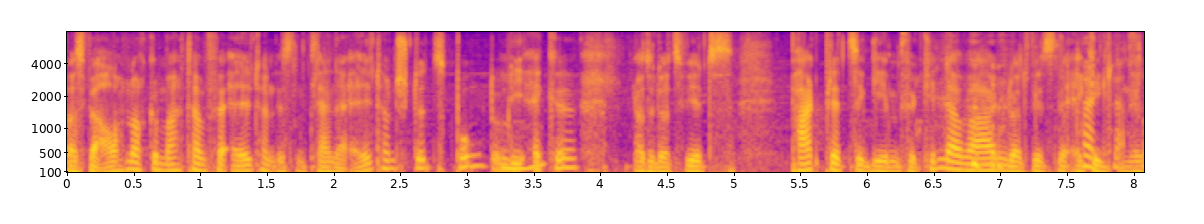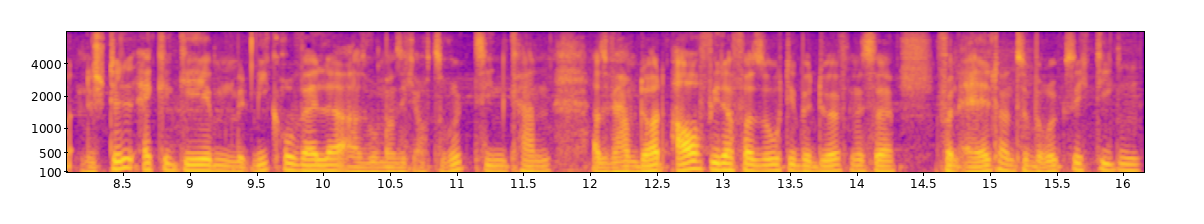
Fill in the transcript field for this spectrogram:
was wir auch noch gemacht haben für Eltern, ist ein kleiner Elternstützpunkt um die Mhm. Ecke. Also dort wird es Parkplätze geben für Kinderwagen, dort wird es eine, Ecke, eine, eine Stillecke geben mit Mikrowelle, also wo man sich auch zurückziehen kann. Also wir haben dort auch wieder versucht, die Bedürfnisse von Eltern zu berücksichtigen,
